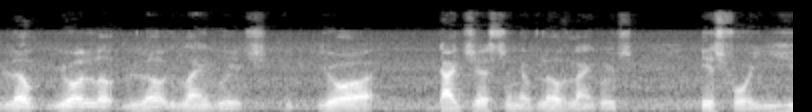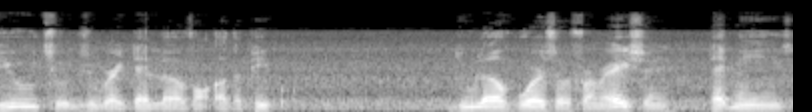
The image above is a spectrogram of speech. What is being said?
love your love, love language, your digestion of love language is for you to exuberate that love on other people. You love words of affirmation, that means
